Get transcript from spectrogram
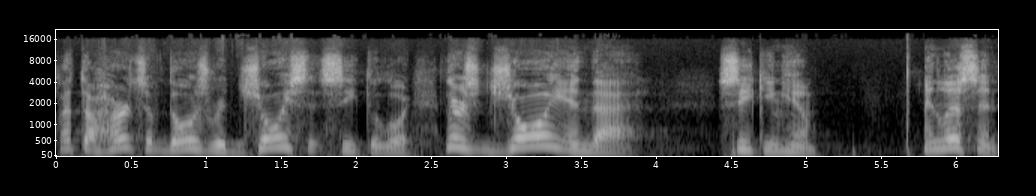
Let the hearts of those rejoice that seek the Lord. There's joy in that, seeking Him. And listen,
